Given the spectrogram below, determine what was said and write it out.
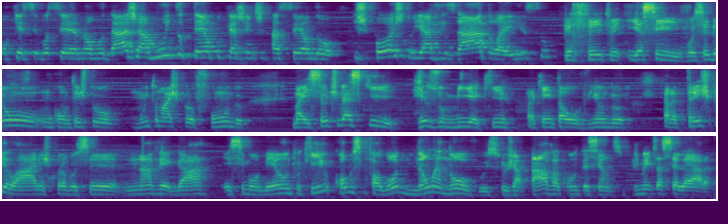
porque se você não mudar, já há muito tempo que a gente está sendo exposto e avisado a isso. Perfeito. E assim, você deu um, um contexto muito mais profundo mas se eu tivesse que resumir aqui para quem está ouvindo, cara, três pilares para você navegar esse momento que, como você falou, não é novo, isso já estava acontecendo, simplesmente acelera.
